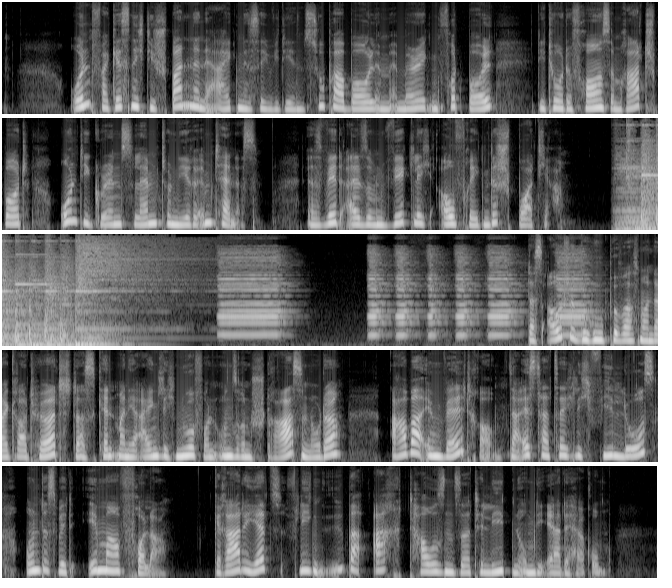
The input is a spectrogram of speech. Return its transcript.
Und vergiss nicht die spannenden Ereignisse wie den Super Bowl im American Football, die Tour de France im Radsport und die Grand Slam Turniere im Tennis. Es wird also ein wirklich aufregendes Sportjahr. Das Autogehupe, was man da gerade hört, das kennt man ja eigentlich nur von unseren Straßen, oder? Aber im Weltraum, da ist tatsächlich viel los und es wird immer voller. Gerade jetzt fliegen über 8000 Satelliten um die Erde herum.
